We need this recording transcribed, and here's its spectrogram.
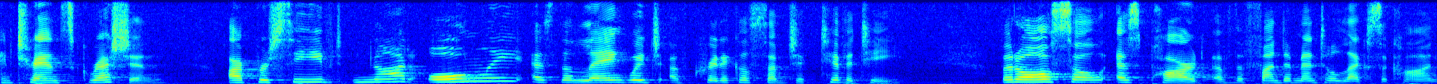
and transgression are perceived not only as the language of critical subjectivity, but also as part of the fundamental lexicon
